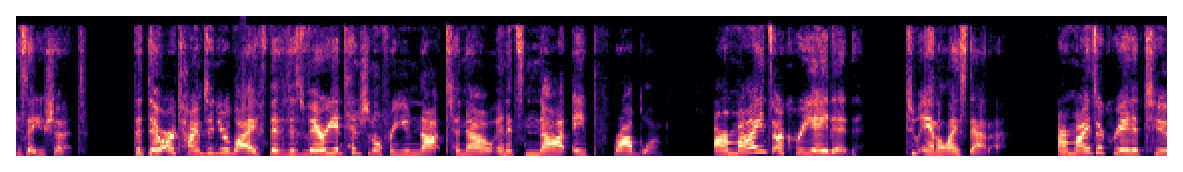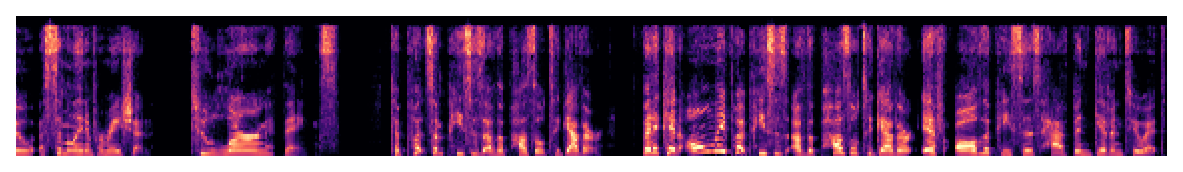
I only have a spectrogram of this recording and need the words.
is that you shouldn't that there are times in your life that it is very intentional for you not to know, and it's not a problem. Our minds are created to analyze data. Our minds are created to assimilate information, to learn things, to put some pieces of the puzzle together. But it can only put pieces of the puzzle together if all the pieces have been given to it.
